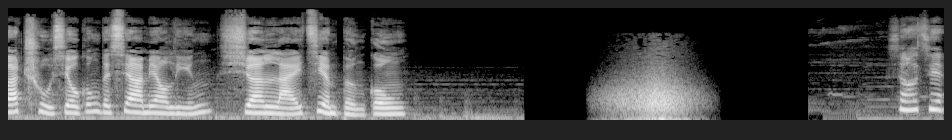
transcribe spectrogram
把储秀宫的夏妙玲宣来见本宫。小姐，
